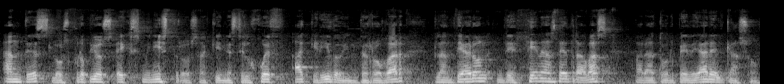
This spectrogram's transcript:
Antes, los propios exministros a quienes el juez ha querido interrogar plantearon decenas de trabas para torpedear el caso.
